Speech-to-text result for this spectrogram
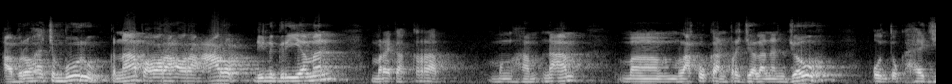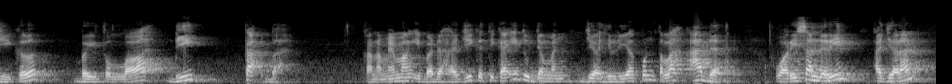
Abroha cemburu. Kenapa orang-orang Arab di negeri Yaman mereka kerap mengham, melakukan perjalanan jauh untuk haji ke Baitullah di Ka'bah. Karena memang ibadah haji ketika itu zaman jahiliyah pun telah ada warisan dari ajaran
